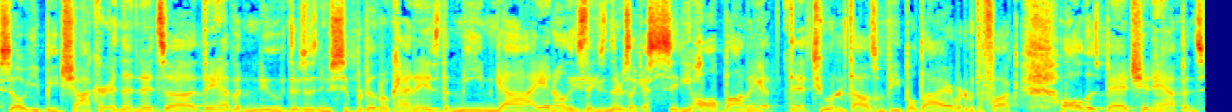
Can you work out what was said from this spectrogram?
So you beat Shocker, and then it's uh they have a new there's a new supervillain who kind of is the mean guy, and all these things. And there's like a city hall bombing, at two hundred thousand people die or whatever the fuck. All this bad shit happens,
